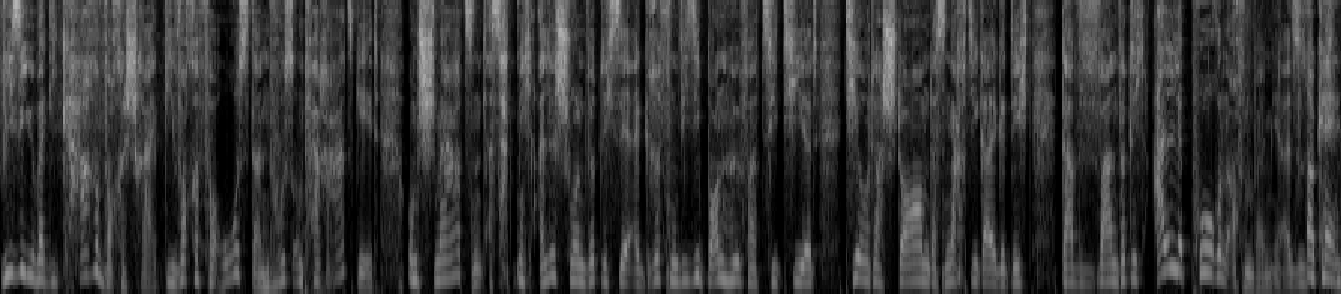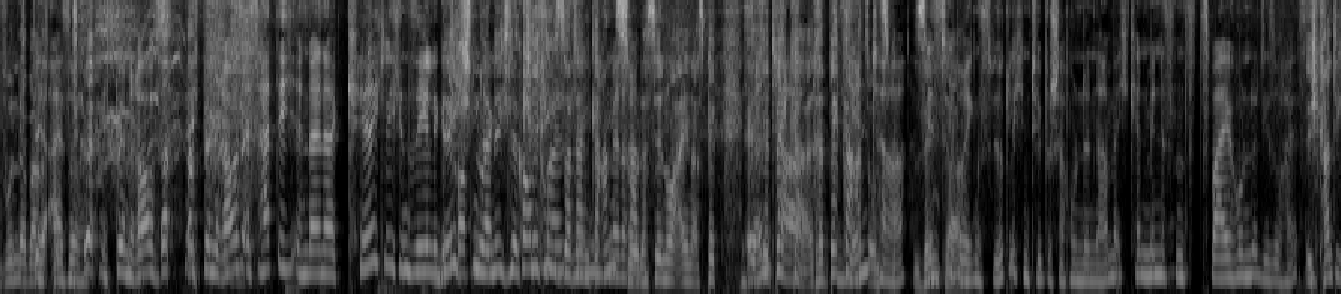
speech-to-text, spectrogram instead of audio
Wie sie über die Karwoche schreibt, die Woche vor Ostern, wo es um Verrat geht, um Schmerzen. Das hat mich alles schon wirklich sehr ergriffen, wie sie Bonhoeffer zitiert, Theodor Storm, das Nachtigall-Gedicht. Da waren wirklich alle Poren offen bei mir. Also wirklich Okay, ein ich wunderbares bin, also ich bin raus. Ich bin raus. Es hat dich in deiner kirchlichen Seele getroffen. Nicht nur nicht nur kirchlich, sondern ganz so. Das ist ja nur ein Aspekt. Äh, Senta. Rebecca, Rebecca hat uns Senta ist Senta. übrigens wirklich ein typischer Hundename. Ich kenne mindestens zwei Hunde, die so heißen. Ich kannte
